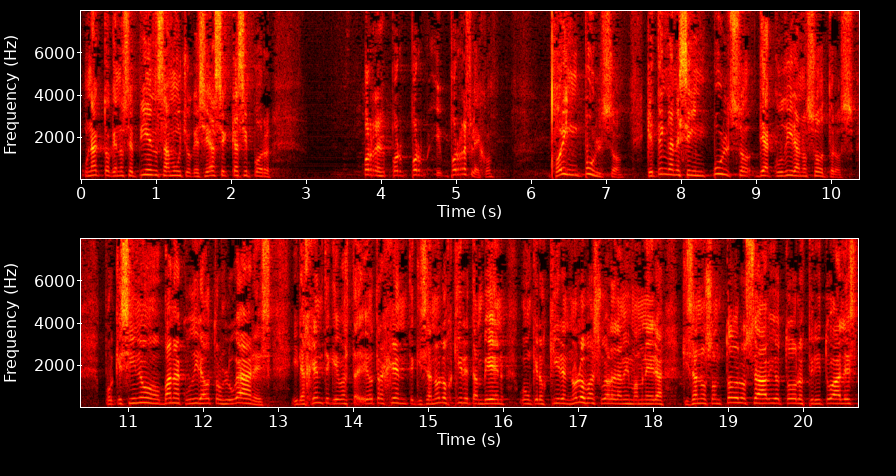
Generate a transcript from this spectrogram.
un acto que no se piensa mucho, que se hace casi por, por, reflejo, por impulso. Que tengan ese impulso de acudir a nosotros. Porque si no, van a acudir a otros lugares y la gente que va a estar, otra gente quizá no los quiere tan bien, o aunque los quieren, no los va a ayudar de la misma manera. Quizá no son todos los sabios, todos los espirituales,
